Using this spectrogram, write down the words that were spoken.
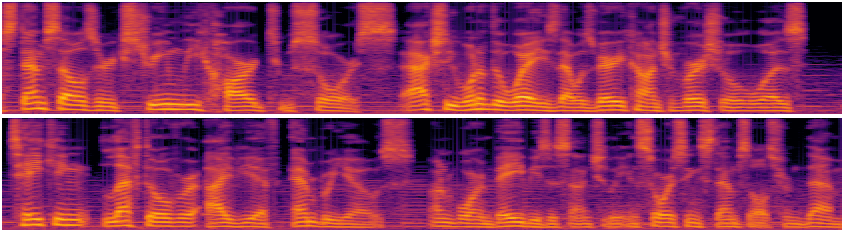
Stem cells are extremely hard to source. Actually, one of the ways that was very controversial was taking leftover IVF embryos, unborn babies essentially, and sourcing stem cells from them,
